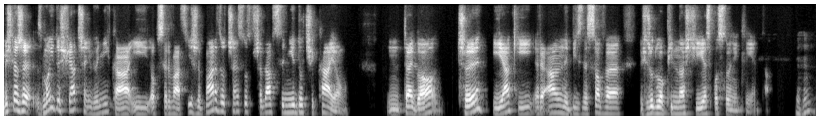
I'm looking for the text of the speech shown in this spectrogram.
Myślę, że z moich doświadczeń wynika i obserwacji, że bardzo często sprzedawcy nie dociekają mm, tego, czy i jaki realny biznesowe źródło pilności jest po stronie klienta. Mhm.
